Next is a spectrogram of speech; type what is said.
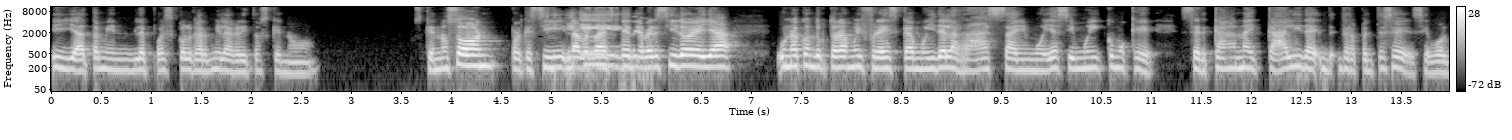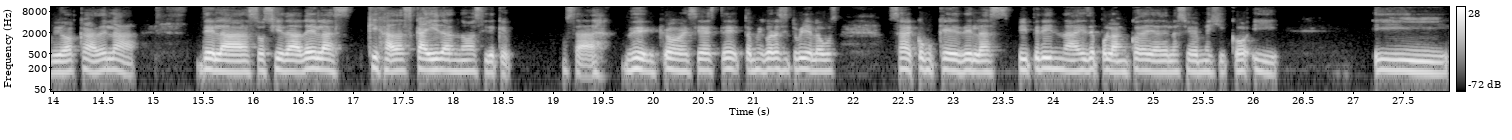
y ya también le puedes colgar milagritos que no, pues, que no son, porque sí, la verdad es que de haber sido ella una conductora muy fresca, muy de la raza y muy así, muy como que cercana y cálida. De, repente se, se, volvió acá de la, de la sociedad de las quijadas caídas, ¿no? Así de que, o sea, de, como decía este, tu amigo Horacito Villalobos, o sea, como que de las Piperin Nice de Polanco, de allá de la Ciudad de México, y, y,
